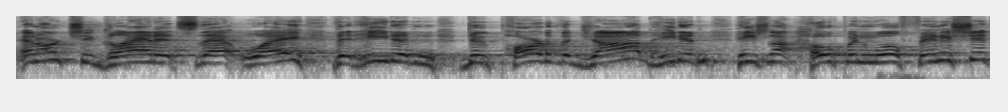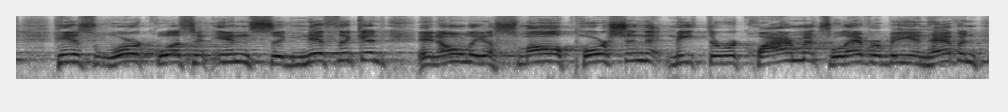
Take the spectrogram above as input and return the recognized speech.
And aren't you glad it's that way that he didn't do part of the job? He didn't he's not hoping we'll finish it. His work wasn't insignificant and only a small portion that meet the requirements will ever be in heaven.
